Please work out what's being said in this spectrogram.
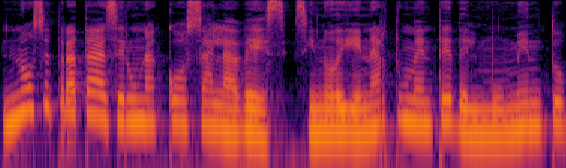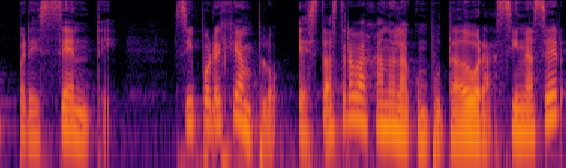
no se trata de hacer una cosa a la vez, sino de llenar tu mente del momento presente. Si, por ejemplo, estás trabajando en la computadora sin hacer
